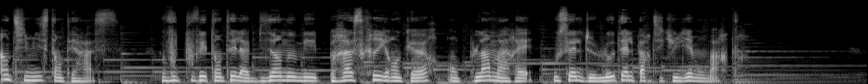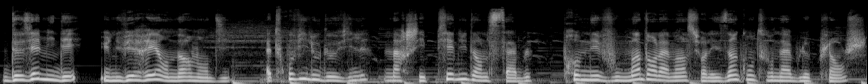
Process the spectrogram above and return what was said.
intimiste en terrasse. Vous pouvez tenter la bien nommée Brasserie Grand Cœur en plein marais ou celle de l'Hôtel particulier Montmartre. Deuxième idée, une virée en Normandie. À Trouville ou Deauville, marchez pieds nus dans le sable, promenez-vous main dans la main sur les incontournables planches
